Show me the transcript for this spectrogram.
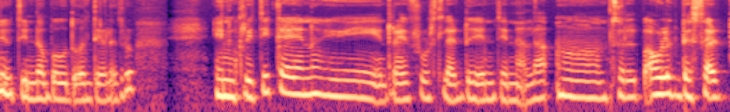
ನೀವು ತಿನ್ನಬಹುದು ಅಂತ ಹೇಳಿದ್ರು. ಇನ್ನು ಕೃತಿಕ ಏನು, ಈ ಡ್ರೈ ಫ್ರೂಟ್ಸ್ ಲಡ್ಡು ಏನು ತಿನ್ನಲ್ಲ ಸ್ವಲ್ಪ ಅವಳಿಗೆ ಡೆಸರ್ಟ್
